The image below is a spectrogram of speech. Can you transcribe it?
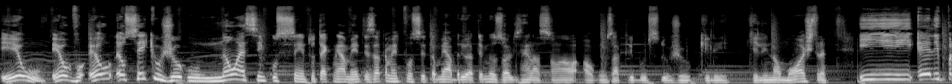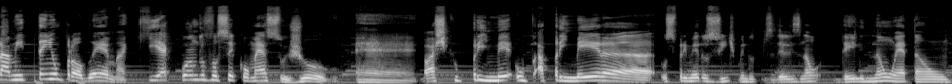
eu, eu, eu, eu sei que o jogo não é 100% tecnicamente, exatamente você também abriu até meus olhos em relação a alguns atributos do jogo que ele, que ele não mostra. E ele, para mim, tem um problema que é quando você começa o jogo, é, eu acho que o primeiro, a primeira, os primeiros 20 minutos deles não, dele não é tão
